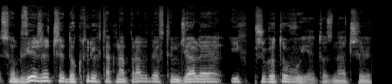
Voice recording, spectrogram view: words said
są dwie rzeczy, do których tak naprawdę w tym dziale ich przygotowuje. To znaczy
